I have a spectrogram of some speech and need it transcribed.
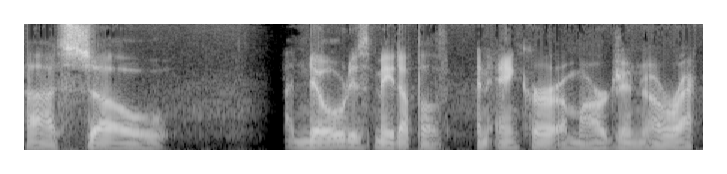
uh, so a node is made up of an anchor, a margin, a rect,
